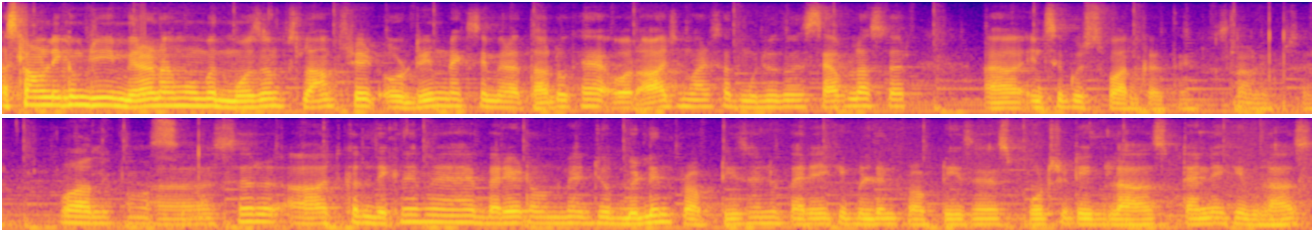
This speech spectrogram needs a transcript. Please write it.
अस्सलाम वालेकुम जी मेरा नाम मोहम्मद मोज़म सलाम स्ट्रीट और ड्रीम नेक्स से मेरा ताल्लुक है और आज हमारे साथ मौजूद हैं सैफला सर। इनसे कुछ सवाल करते हैं। अस्सलाम वालेकुम सर। वालेकुम सर आजकल देखने में है बैरिया टाउन में जो बिल्डिंग प्रॉपर्टीज़ हैं जो बैरिया की बिल्डिंग प्रॉपर्टीज़ हैं स्पोर्ट्स सिटी विलास टेने की विलास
